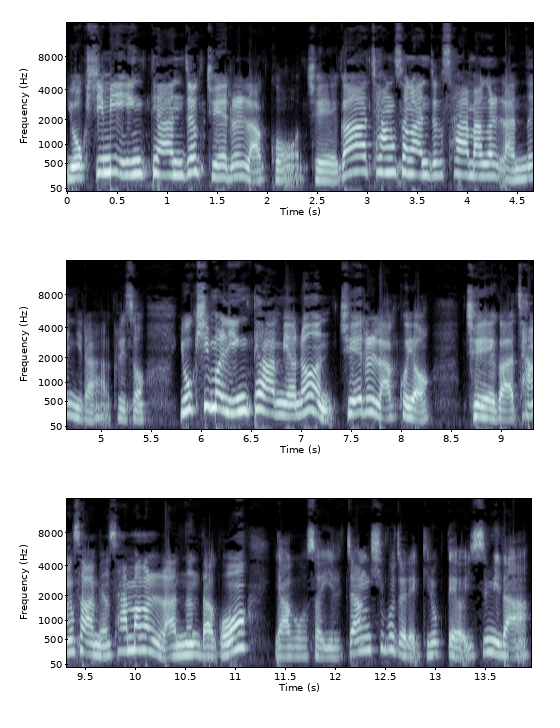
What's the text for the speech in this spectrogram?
욕심이 잉태한 즉 죄를 낳고 죄가 창성한 즉 사망을 낳느니라. 그래서 욕심을 잉태하면은 죄를 낳고요. 죄가 장사하면 사망을 낳는다고 야고보서 1장 15절에 기록되어 있습니다.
